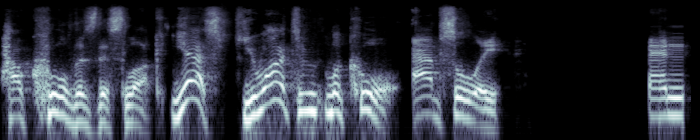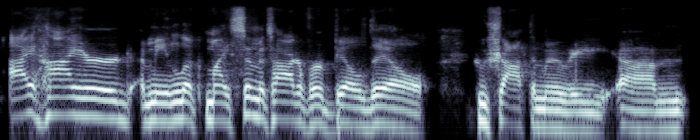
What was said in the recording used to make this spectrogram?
how cool does this look? Yes, you want it to look cool, absolutely. And I hired, I mean, look, my cinematographer, Bill Dill, who shot the movie, um,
